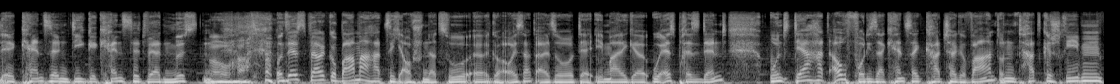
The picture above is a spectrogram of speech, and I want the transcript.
äh, canceln die gecancelt werden müssten. Oha. Und selbst Barack Obama hat sich auch schon dazu äh, geäußert, also der ehemalige US-Präsident. Und der hat auch vor dieser Cancel Culture gewarnt und hat geschrieben,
